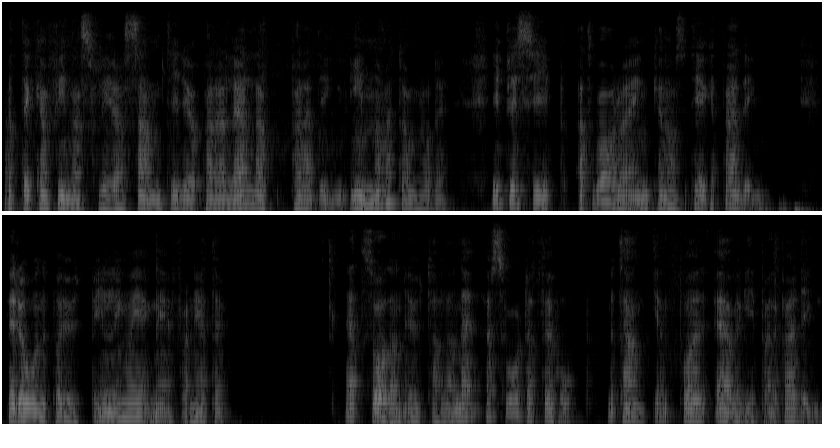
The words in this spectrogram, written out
att det kan finnas flera samtidiga och parallella paradigm inom ett område. I princip att var och en kan ha sitt eget paradigm, beroende på utbildning och egna erfarenheter. Ett sådant uttalande är svårt att få ihop med tanken på ett övergripande paradigm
